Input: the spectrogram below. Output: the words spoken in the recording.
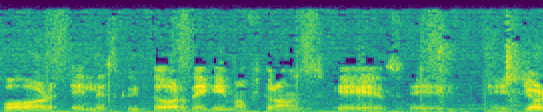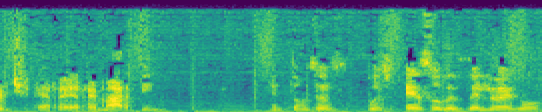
por el escritor de Game of Thrones, que es eh, eh, George R.R. R. Martin. Entonces, pues eso desde luego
